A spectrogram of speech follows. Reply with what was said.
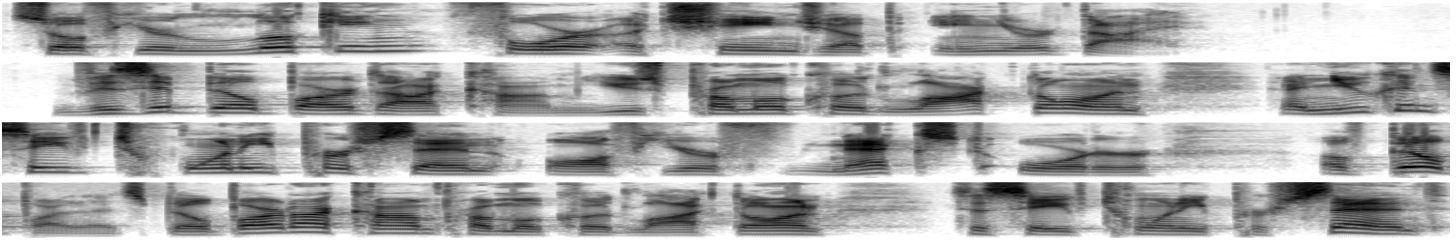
So if you're looking for a change up in your diet, Visit builtbar.com, use promo code locked on, and you can save 20% off your next order of Built Bar. That's builtbar.com, promo code locked on to save 20%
